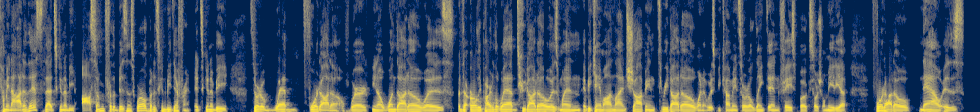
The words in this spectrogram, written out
coming out of this that's going to be awesome for the business world, but it's going to be different. It's going to be sort of web 4.0 where you know 1.0 was the early part of the web 2.0 is when it became online shopping 3.0 when it was becoming sort of linkedin facebook social media 4.0 now is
